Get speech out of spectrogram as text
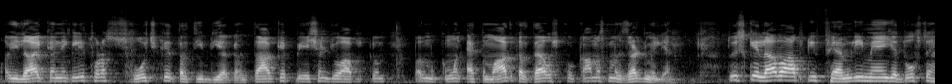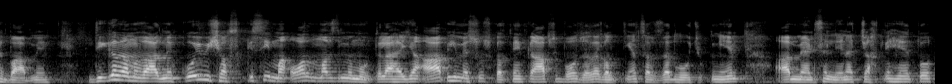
और इलाज करने के लिए थोड़ा सोच के तरतीब दिया करें, ताकि पेशेंट जो आपके पर मुकम्मल अतमाद करता है, उसको कम अज़ कम रिज़ल्ट मिले। तो इसके अलावा आपकी फैमिली में या दोस्त अहबाब में, दीगर अमराज में कोई भी शख्स किसी और मर्ज़ में मुबतला है, या आप ही महसूस करते हैं कि आपसे बहुत ज़्यादा गलतियाँ सरजद हो चुकी हैं, आप मेडिसिन लेना चाहते हैं तो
